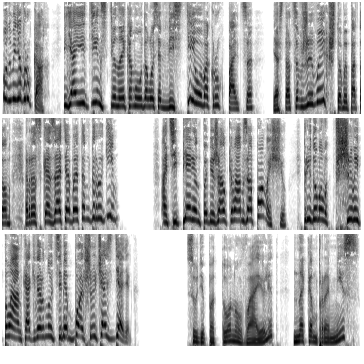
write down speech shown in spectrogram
Он у меня в руках! Я единственная, кому удалось обвести его вокруг пальца и остаться в живых, чтобы потом рассказать об этом другим. А теперь он побежал к вам за помощью, придумал вшивый план, как вернуть себе большую часть денег». Судя по тону Вайолет, на компромисс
